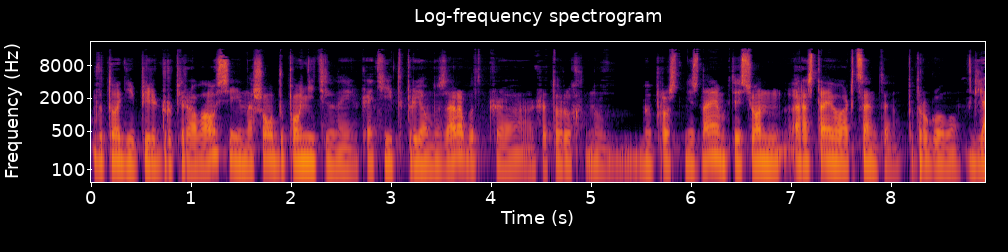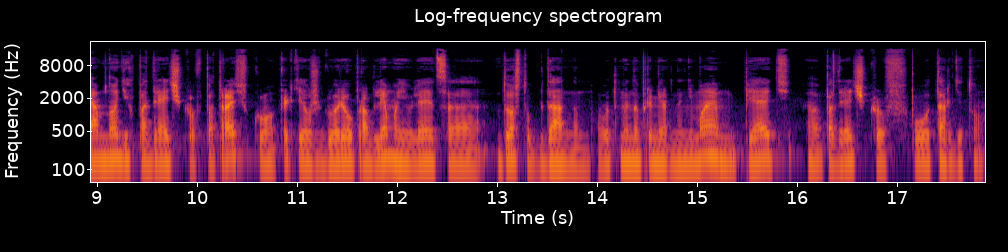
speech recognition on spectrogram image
в итоге перегруппировался и нашел дополнительные какие-то приемы заработка, которых ну, мы просто не знаем. То есть он расставил акценты по-другому. Для многих подрядчиков по трафику, как я уже говорил, проблема является доступ к данным. Вот мы, например, нанимаем 5 э, подрядчиков по таргету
